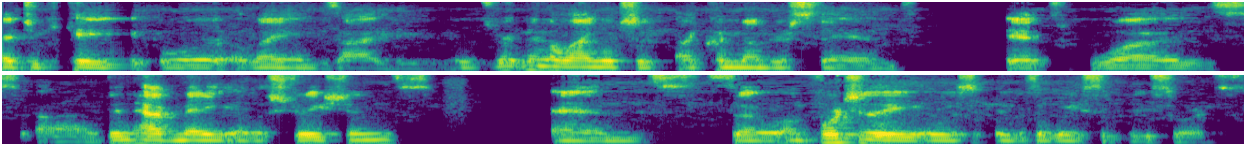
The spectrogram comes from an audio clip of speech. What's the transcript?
educate or allay anxiety. It was written in a language that I couldn't understand. It was uh, didn't have many illustrations, and so unfortunately, it was it was a wasted resource.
